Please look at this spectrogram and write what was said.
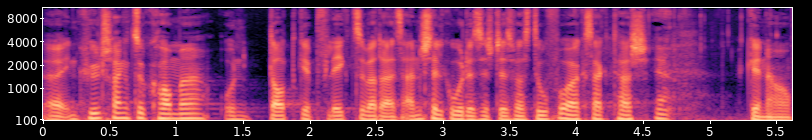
äh, in den Kühlschrank zu kommen und dort gepflegt zu werden als Anstellgut. Das ist das, was du vorher gesagt hast. Ja. Genau.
